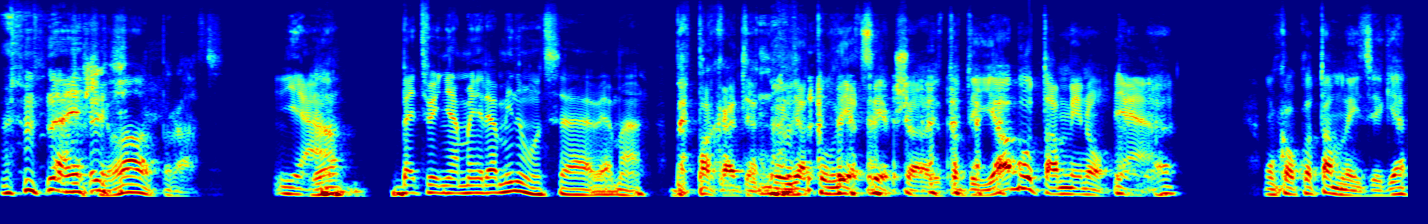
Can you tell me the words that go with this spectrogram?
Viņš ir ārprāts. Jā. ja? Bet viņam ir minūtes vienmēr. Bet pagaidiet, nu, ja tu liec iekšā, tad ir jābūt tam minūtēm. Jā. Ja? Un kaut ko tam līdzīgu. Ja?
